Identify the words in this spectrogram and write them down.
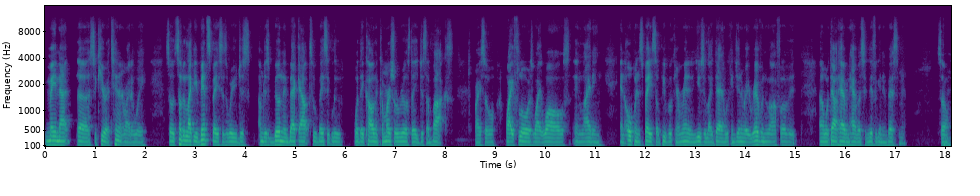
may not uh, secure a tenant right away. So it's something like event spaces where you just I'm just building it back out to basically what they call in commercial real estate just a box, right? So white floors, white walls, and lighting, and open space so people can rent it and use it like that, and we can generate revenue off of it um, without having to have a significant investment. So,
